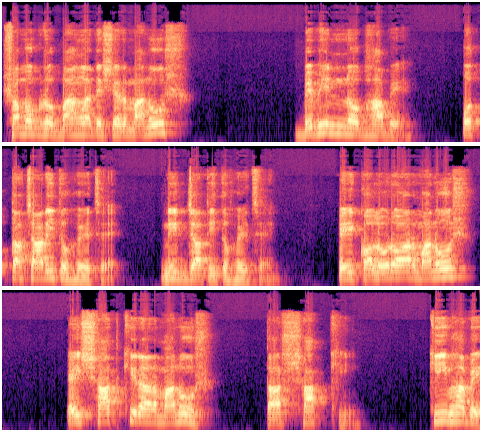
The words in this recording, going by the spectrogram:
সমগ্র বাংলাদেশের মানুষ বিভিন্নভাবে অত্যাচারিত হয়েছে, নির্যাতিত হয়েছে। এই কলোরার মানুষ, এই সাতক্ষীরার মানুষ তার সাক্ষী। কীভাবে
